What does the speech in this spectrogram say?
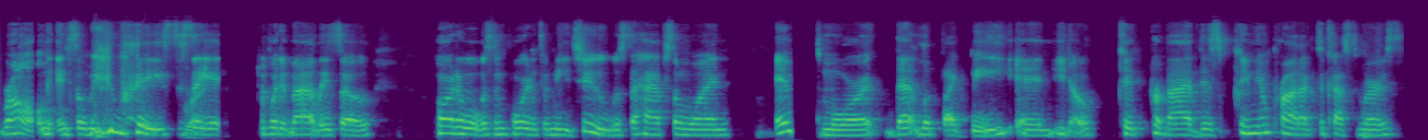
wrong in so many ways to right. say it to put it mildly. So, part of what was important for me too was to have someone in more that looked like me, and you know, could provide this premium product to customers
